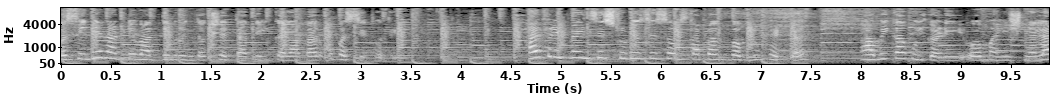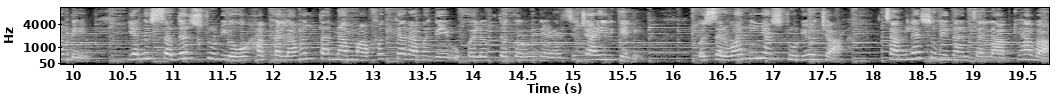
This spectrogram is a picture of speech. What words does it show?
व सिने नाट्यवाद्य वृंद क्षेत्रातील कलाकार उपस्थित होते. हाय फ्रिक्वेन्सी स्टुडिओचे संस्थापक बबलू खेडकर भाविका कुलकर्णी व महेश नलावडे यांनी सदर स्टुडिओ हा कलावंतांना माफक दरामध्ये उपलब्ध करून देण्याचे जाहीर केले. व सर्वांनी या स्टुडिओच्या चांगल्या सुविधांचा लाभ घ्यावा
